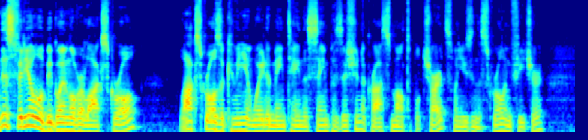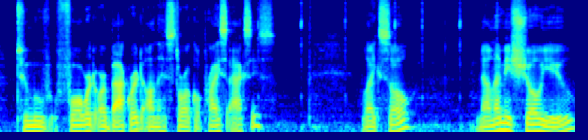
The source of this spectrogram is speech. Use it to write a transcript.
this video, we'll be going over lock scroll. Lock scroll is a convenient way to maintain the same position across multiple charts when using the scrolling feature to move forward or backward on the historical price axis, like so. Now let me show you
